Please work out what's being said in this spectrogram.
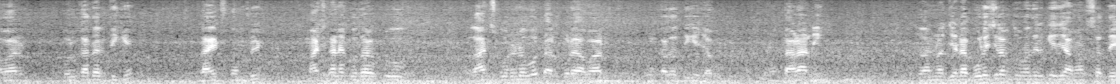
আবার কলকাতার দিকে রাইড কমপ্লিট মাঝখানে কোথাও একটু লাঞ্চ করে নেব, তারপরে আবার কলকাতার দিকে যাব। কোনো তাড়া নেই। তো আমরা যেটা বলেছিলাম তোমাদেরকে যে আমার সাথে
